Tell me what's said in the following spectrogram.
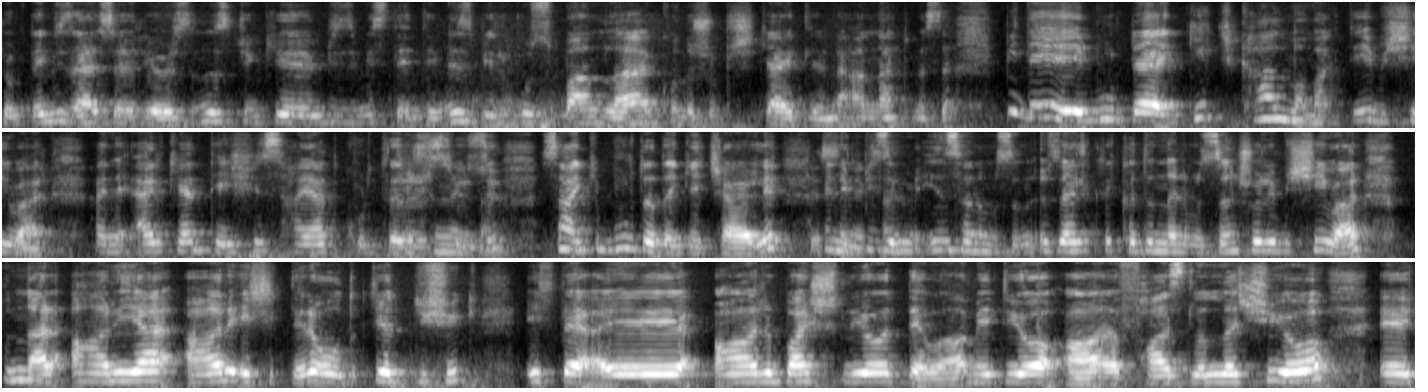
Çok da güzel söylüyorsunuz. Çünkü bizim istediğimiz bir uzmanla konuşup şikayetlerini anlatması. Bir de burada geç kalmamak diye bir şey var. Hani erken teşhis hayat kurtarır Kesinlikle. sözü. Sanki burada da geçerli. Hani Kesinlikle. bizim insanımızın özellikle kadınlarımızın şöyle bir şey var. Bunlar ağrıya ağrı eşikleri oldukça düşük. İşte e, ağrı başlıyor, devam ediyor, fazlalaşıyor. E,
